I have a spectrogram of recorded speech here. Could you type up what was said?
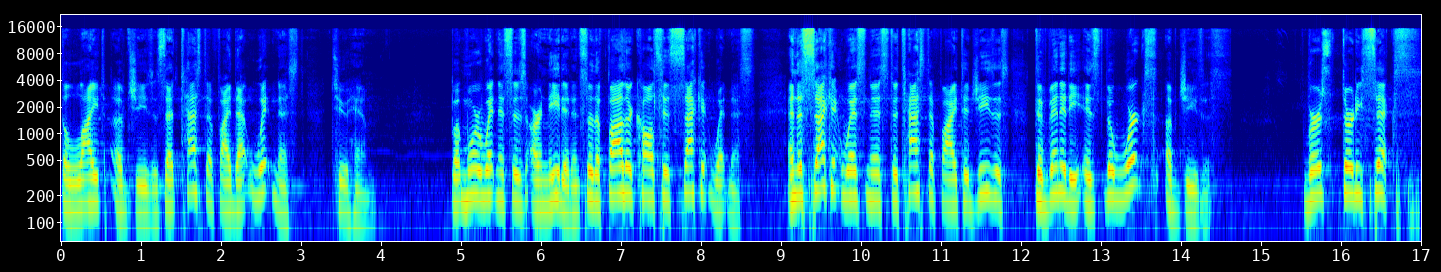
the light of Jesus, that testified, that witnessed to him. But more witnesses are needed. And so the Father calls his second witness. And the second witness to testify to Jesus' divinity is the works of Jesus. Verse 36.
